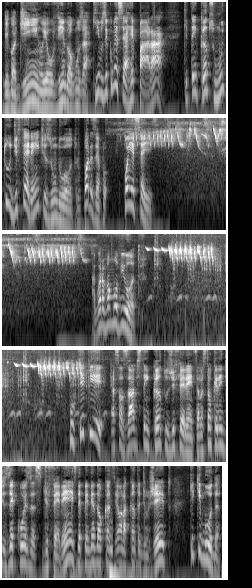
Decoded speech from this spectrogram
bigodinho e ouvindo alguns arquivos e comecei a reparar que tem cantos muito diferentes um do outro. Por exemplo, põe esse aí. Agora vamos ouvir outro. Por que, que essas aves têm cantos diferentes? Elas estão querendo dizer coisas diferentes, dependendo da ocasião ela canta de um jeito. O que, que muda?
